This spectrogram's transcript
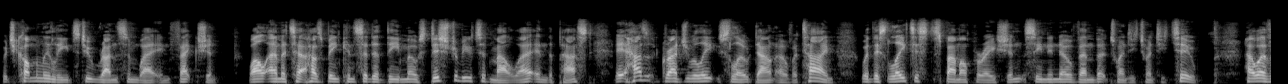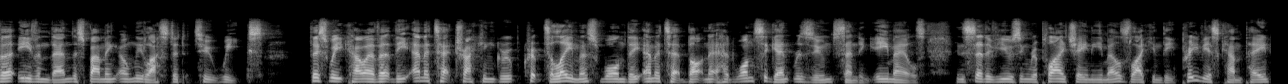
which commonly leads to ransomware infection. While Emotet has been considered the most distributed malware in the past, it has gradually slowed down over time, with this latest spam operation seen in November 2022. However, even then, the spamming only lasted two weeks. This week, however, the Emotet tracking group Cryptolaemus warned the Emotet botnet had once again resumed sending emails. Instead of using reply chain emails like in the previous campaign,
